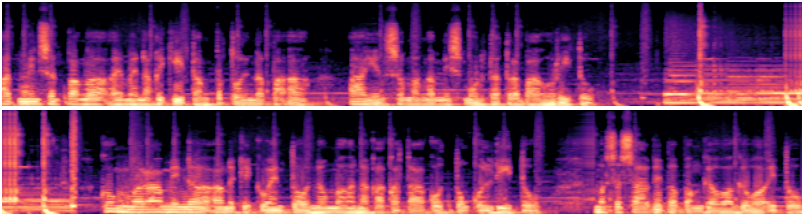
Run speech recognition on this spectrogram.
At minsan pa nga ay may nakikitang putol na paa ayon sa mga mismong tatrabaho rito. Kung marami na ang nakikwento ng mga nakakatakot tungkol dito, masasabi pa bang gawa-gawa ito?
